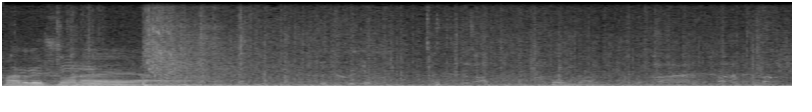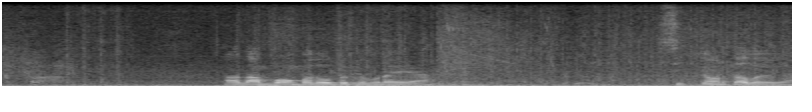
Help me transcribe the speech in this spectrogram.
Kardeş o ne ya? Bomba. Adam bomba doldurdu buraya ya. Sikti ortalığı ya.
